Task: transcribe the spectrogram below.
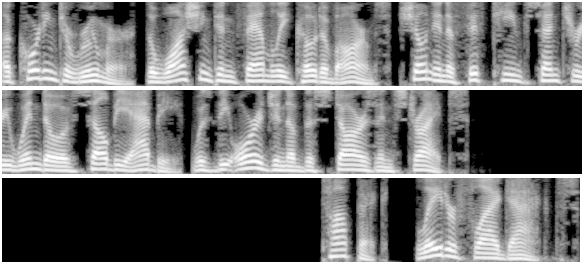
According to rumor, the Washington family coat of arms, shown in a 15th-century window of Selby Abbey, was the origin of the Stars and Stripes. Later flag acts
